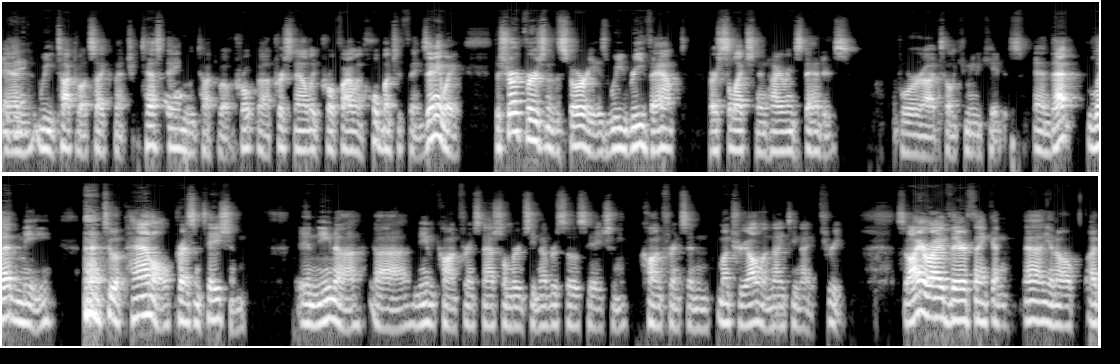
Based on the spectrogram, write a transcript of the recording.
And okay. we talked about psychometric testing, we talked about pro, uh, personality profiling, a whole bunch of things. Anyway, the short version of the story is we revamped our selection and hiring standards for uh, telecommunicators. And that led me to a panel presentation in NENA, uh, NENA conference, National Emergency Number Association conference in Montreal in 1993. So I arrived there thinking, eh, you know, I'm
